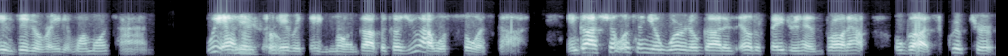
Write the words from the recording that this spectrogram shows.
invigorated one more time. We ask yes, you for everything, Lord God, because you are our source, God. And God, show us in your word, oh God, as Elder Phaedron has brought out, oh God, scripture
